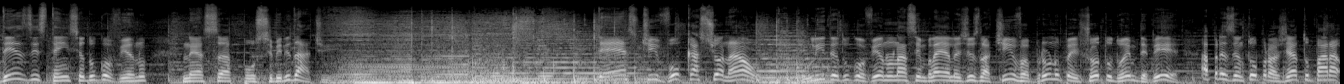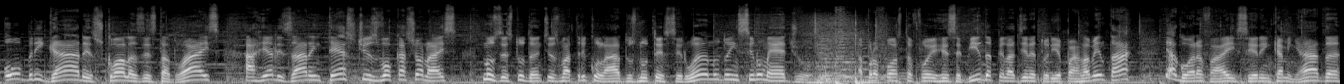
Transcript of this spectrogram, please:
desistência do governo nessa possibilidade teste vocacional. O líder do governo na Assembleia Legislativa, Bruno Peixoto, do MDB, apresentou projeto para obrigar escolas estaduais a realizarem testes vocacionais nos estudantes matriculados no terceiro ano do ensino médio. A proposta foi recebida pela diretoria parlamentar e agora vai ser encaminhada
